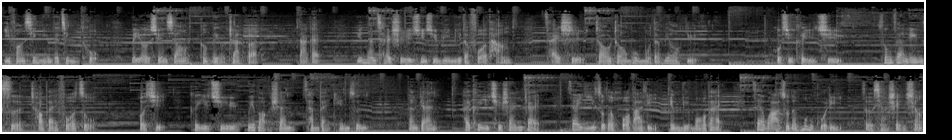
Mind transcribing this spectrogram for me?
一方心灵的净土，没有喧嚣，更没有战乱。大概，云南才是寻寻觅觅的佛堂，才是朝朝暮暮的庙宇。或许可以去松赞林寺朝拜佛祖，或许可以去威宝山参拜天尊，当然还可以去山寨。在彝族的火把里顶礼膜拜，在佤族的木鼓里走向神圣，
